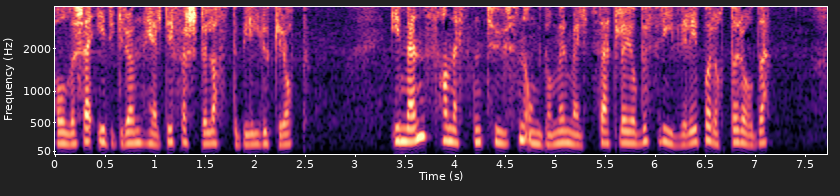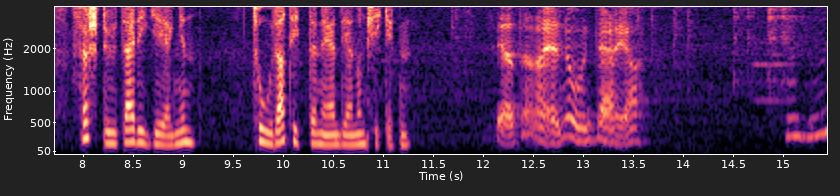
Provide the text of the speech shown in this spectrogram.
holder seg irrgrønn helt til første lastebil dukker opp. Imens har nesten 1000 ungdommer meldt seg til å jobbe frivillig på Rått og Råde. Først ut er riggegjengen. Tora titter ned gjennom kikkerten. Ser der er noen der, ja. Mhm.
